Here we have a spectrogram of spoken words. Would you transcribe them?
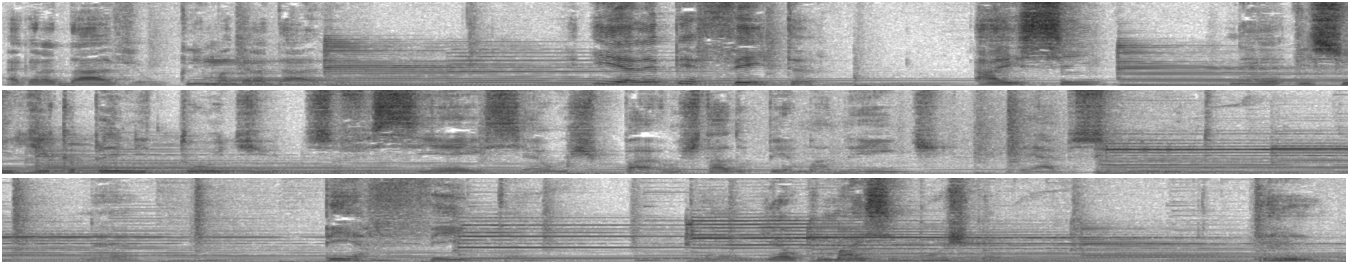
agradável, um clima agradável. E ela é perfeita. Aí sim, né? Isso indica plenitude, suficiência, um, um estado permanente, é absoluto, né? perfeita. Né? E é o que mais se busca.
